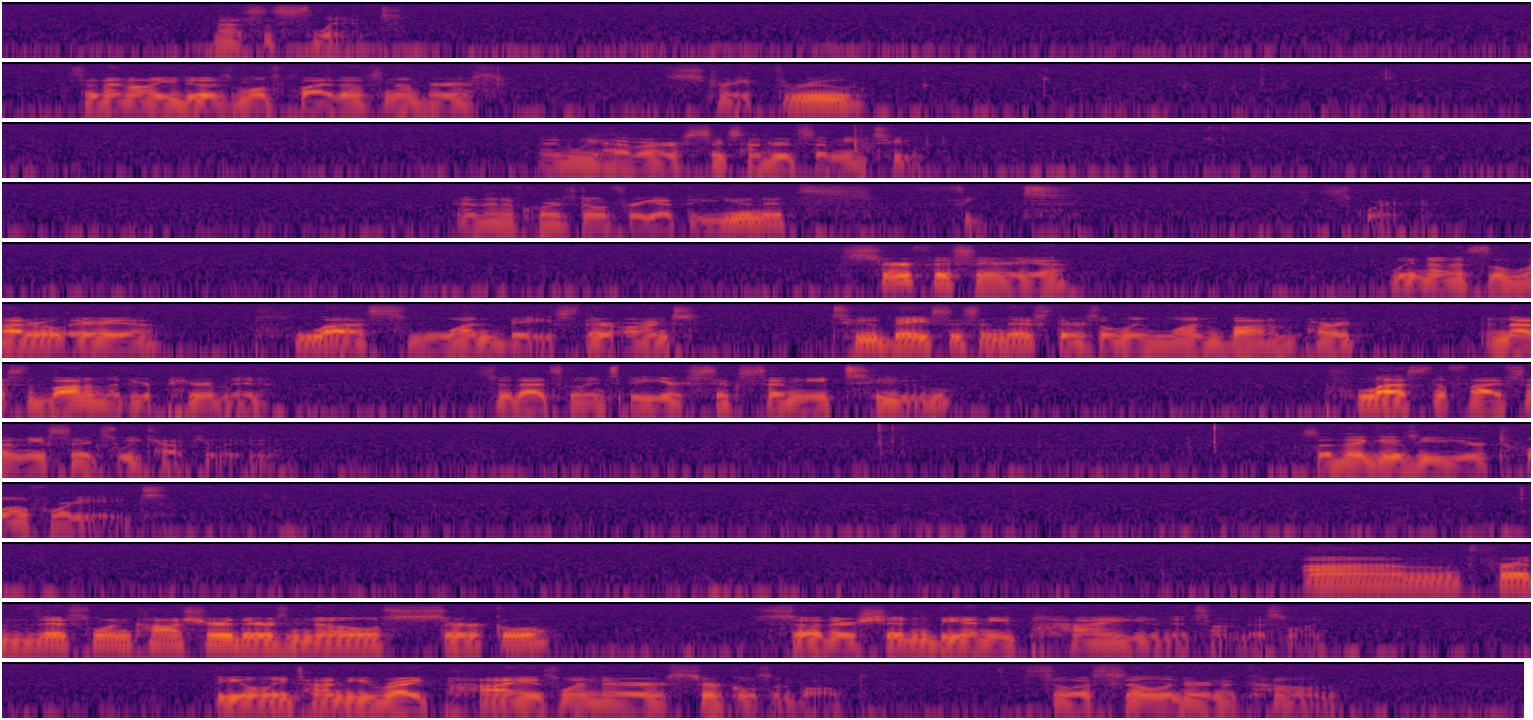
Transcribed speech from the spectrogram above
that's the slant. So then all you do is multiply those numbers straight through. And we have our 672. And then of course don't forget the units, feet squared. Surface area, we know it's the lateral area plus one base. There aren't two bases in this, there's only one bottom part, and that's the bottom of your pyramid. So that's going to be your 672 plus the 576 we calculated. So that gives you your 1248. Um, for this one, Kosher, there's no circle, so there shouldn't be any pi units on this one. The only time you write pi is when there are circles involved. So a cylinder and a cone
